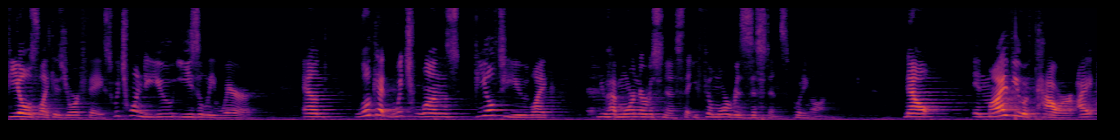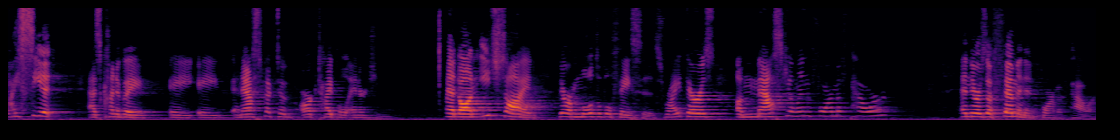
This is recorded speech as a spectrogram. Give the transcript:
feels like is your face. Which one do you easily wear? And look at which ones feel to you like you have more nervousness, that you feel more resistance putting on. Now, in my view of power, I, I see it as kind of a, a, a, an aspect of archetypal energy. And on each side, there are multiple faces, right? There is a masculine form of power, and there's a feminine form of power.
